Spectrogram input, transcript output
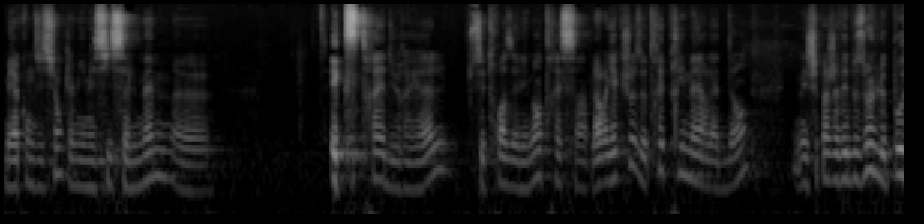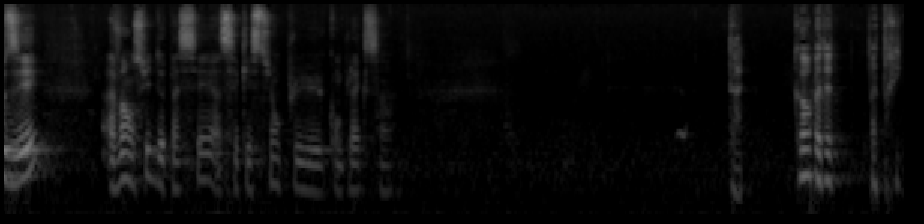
mais à condition que la mimésis elle-même euh, extrait du réel, ces trois éléments très simples. Alors il y a quelque chose de très primaire là-dedans, mais je sais pas, j'avais besoin de le poser avant ensuite de passer à ces questions plus complexes. D'accord, peut-être Patrick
